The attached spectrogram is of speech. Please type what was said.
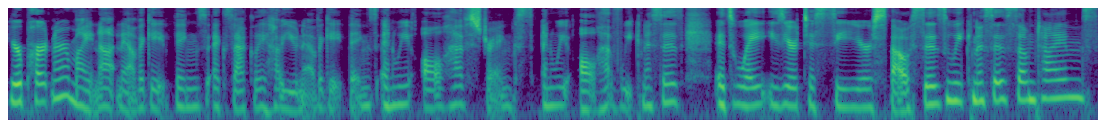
your partner might not navigate things exactly how you navigate things. And we all have strengths and we all have weaknesses. It's way easier to see your spouse's weaknesses sometimes,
